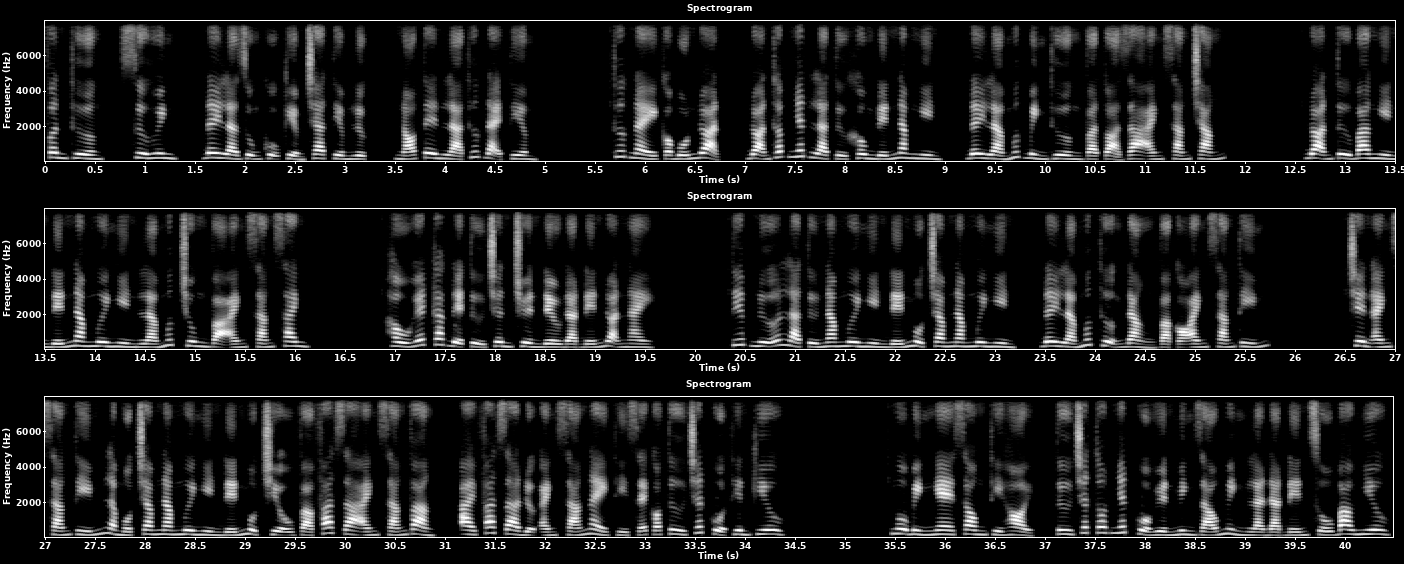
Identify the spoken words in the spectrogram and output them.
Phân Thường, Sư Huynh, đây là dụng cụ kiểm tra tiềm lực, nó tên là thước đại tiềm. Thước này có 4 đoạn, đoạn thấp nhất là từ 0 đến 5.000, đây là mức bình thường và tỏa ra ánh sáng trắng. Đoạn từ 3.000 đến 50.000 là mức trung và ánh sáng xanh. Hầu hết các đệ tử chân truyền đều đạt đến đoạn này. Tiếp nữa là từ 50.000 đến 150.000, đây là mức thượng đẳng và có ánh sáng tím. Trên ánh sáng tím là 150.000 đến 1 triệu và phát ra ánh sáng vàng, ai phát ra được ánh sáng này thì sẽ có tư chất của thiên kiêu. Ngô Bình nghe xong thì hỏi, tư chất tốt nhất của huyền minh giáo mình là đạt đến số bao nhiêu?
